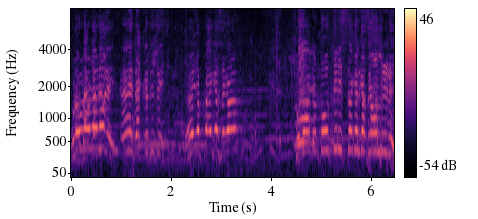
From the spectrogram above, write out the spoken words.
ওড়ো ওড়ো ওড়ো। এই ধাক্কা দিদি এই যে প্রায় গেছে গা। সময় কিন্তু তিরিশ সেকেন্ড গেছে অলরেডি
